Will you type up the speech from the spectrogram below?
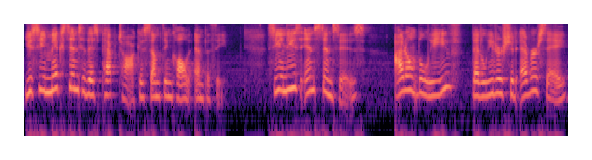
You see, mixed into this pep talk is something called empathy. See, in these instances, I don't believe that a leader should ever say,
